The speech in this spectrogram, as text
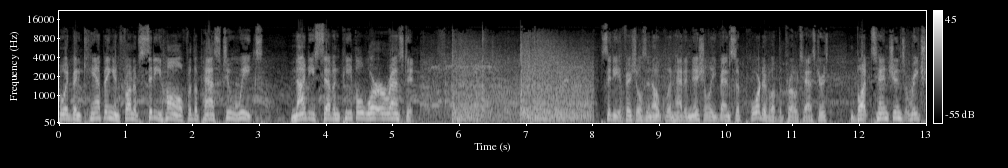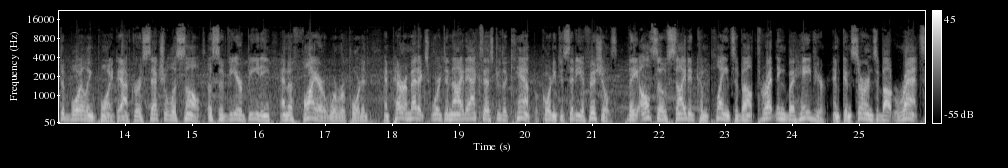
who had been camping in front of City Hall for the past two weeks. 97 people were arrested. City officials in Oakland had initially been supportive of the protesters, but tensions reached a boiling point after a sexual assault, a severe beating, and a fire were reported, and paramedics were denied access to the camp, according to city officials. They also cited complaints about threatening behavior and concerns about rats,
